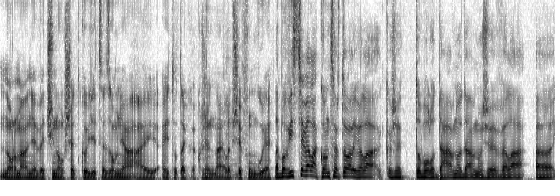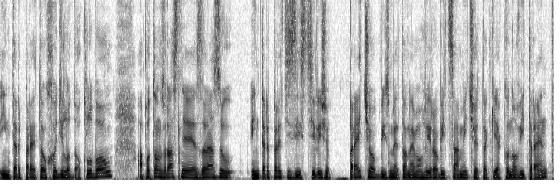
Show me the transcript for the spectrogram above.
normálne väčšinou všetko ide cez mňa a aj, aj to tak akože najlepšie funguje. Lebo vy ste veľa koncertovali, veľa, akože to bolo dávno, dávno, že veľa uh, interpretov chodilo do klubov a potom zrasne zrazu interpreti zistili, že prečo by sme to nemohli robiť sami, čo je taký ako nový trend.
